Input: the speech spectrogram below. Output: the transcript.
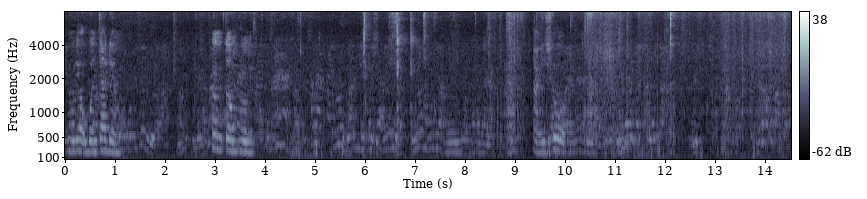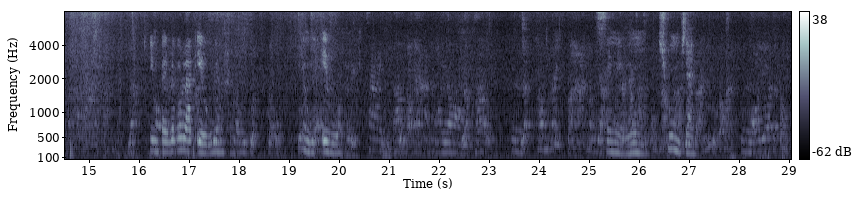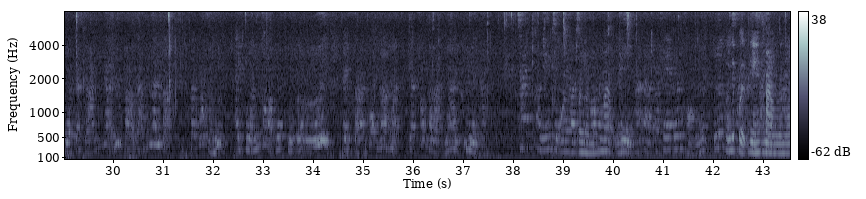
หมูยออุบลเจ้าเดิม เพิ่มเติมเพิ่มอ่านโชว์กินไปแล้วก็รัดเอวด้วยนะคะ ยังมีเอวเส้นเหนียวนุ่ม ชุ่มใจอร่อยมากๆมันได้เปิดเพลงฟังวันนี้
